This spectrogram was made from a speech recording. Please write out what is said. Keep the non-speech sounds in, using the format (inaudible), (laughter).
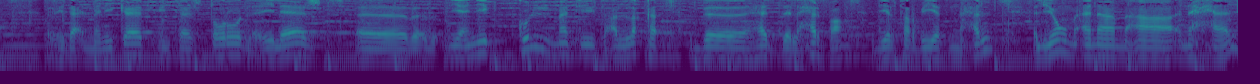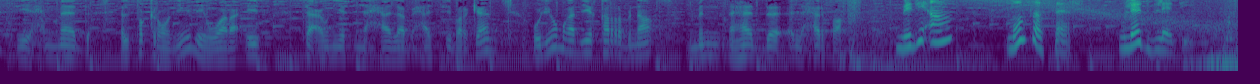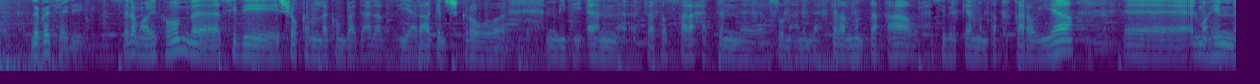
غذاء الملكات إنتاج الطرود العلاج آه، يعني كل ما يتعلق بهذه الحرفة ديال تربية النحل. اليوم أنا مع نحال سي حماد الفكروني اللي هو رئيس تعاونية النحاله بحاسي بركان. واليوم غادي يقربنا من هذه الحرفة. ميدي 1 منتصر ولاد بلادي. لاباس عليك. السلام عليكم آه، سيدي شكرا لكم بعد على الزيارة. كنشكروا آه، ميدي ان فات الصراحة آه، وصلوا معنا حتى للمنطقه وحاسي بركان منطقة قروية. المهم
